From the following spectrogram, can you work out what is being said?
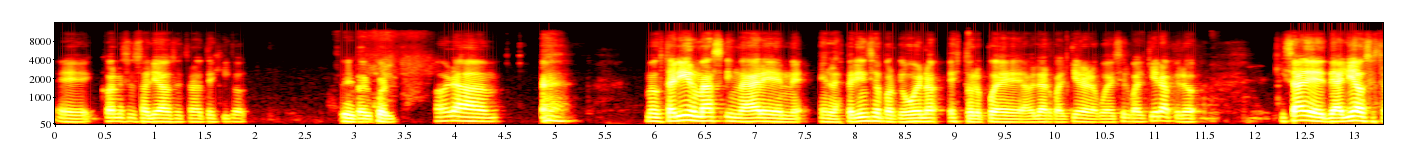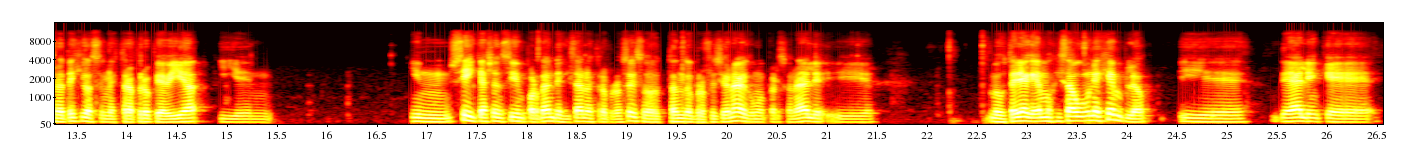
eh, con esos aliados estratégicos. Sí, tal cual. Ahora, me gustaría ir más indagar en, en la experiencia porque, bueno, esto lo puede hablar cualquiera, lo puede decir cualquiera, pero quizá de, aliados estratégicos en nuestra propia vida y en, sí, que hayan sido importantes quizá en nuestro proceso, tanto profesional como personal. Y me gustaría que demos quizá un ejemplo y, eh, de alguien que,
